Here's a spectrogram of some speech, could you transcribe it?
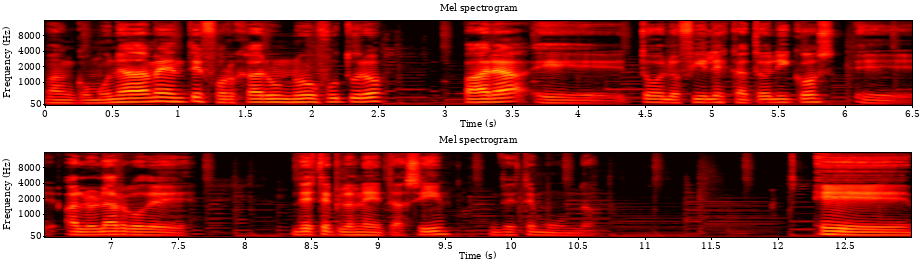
mancomunadamente forjar un nuevo futuro para eh, todos los fieles católicos eh, a lo largo de, este planeta, ¿sí? de este mundo. Eh,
